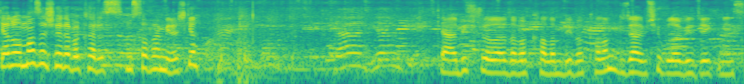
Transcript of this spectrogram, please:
Gel olmazsa şöyle bakarız. Mustafa Miraç gel. Gel bir şuralara da bakalım bir bakalım. Güzel bir şey bulabilecek miyiz?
